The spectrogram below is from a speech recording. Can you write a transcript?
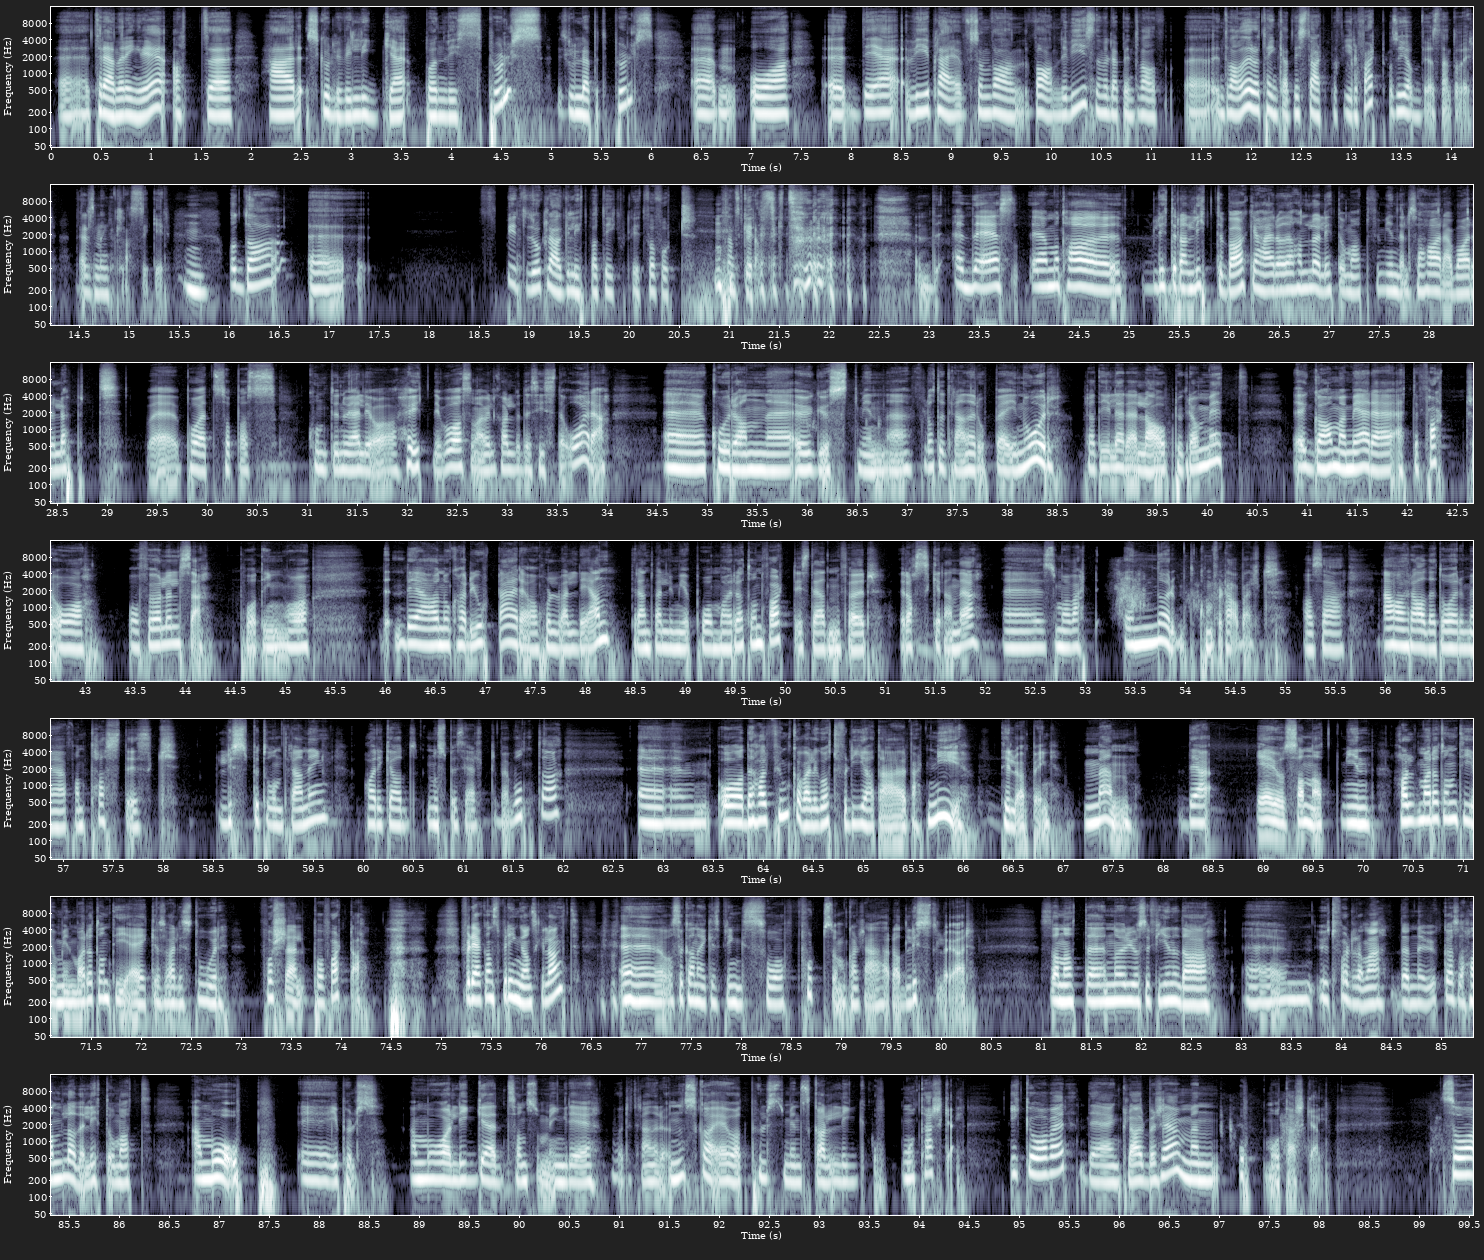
eh, trener Ingrid at eh, her skulle vi ligge på en viss puls. Vi skulle løpe til puls. Um, og eh, det vi pleier som van, vanligvis når vi løper intervall, eh, intervaller, å tenke at vi starter på fire fart, og så jobber vi oss nedover. Det er liksom en klassiker. Mm. Og da eh, begynte du å klage litt på at det gikk litt for fort. Ganske raskt. Det, det er, jeg må ta lytterne litt tilbake her, og det handler litt om at for min del så har jeg bare løpt eh, på et såpass kontinuerlig og høyt nivå, som jeg vil kalle det det siste året. Eh, hvor han eh, August, min eh, flotte trener oppe i nord fra tidligere, la opp programmet mitt, eh, ga meg mer etter fart og, og følelse på ting. Og det jeg nok har gjort der, er å holde veldig igjen. Trent veldig mye på maratonfart istedenfor raskere enn det, eh, som har vært enormt komfortabelt. Altså, jeg har hatt et år med fantastisk lystbetont trening. Har ikke hatt noe spesielt med vondter. Um, og det har funka veldig godt fordi at jeg har vært ny til løping. Men det er jo sånn at min halvmaratontid og min maratontid er ikke så veldig stor forskjell på farta. Fordi jeg kan springe ganske langt, eh, og så kan jeg ikke springe så fort som kanskje jeg har hatt lyst til å gjøre. Sånn at eh, når Josefine da eh, utfordra meg denne uka, så handla det litt om at jeg må opp eh, i puls. Jeg må ligge sånn som Ingrid, våre trenere, ønsker, er jo at pulsen min skal ligge opp mot terskel. Ikke over, det er en klar beskjed, men opp mot terskel. Så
